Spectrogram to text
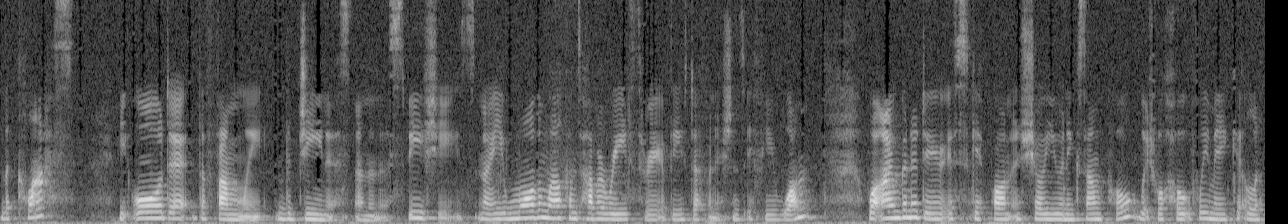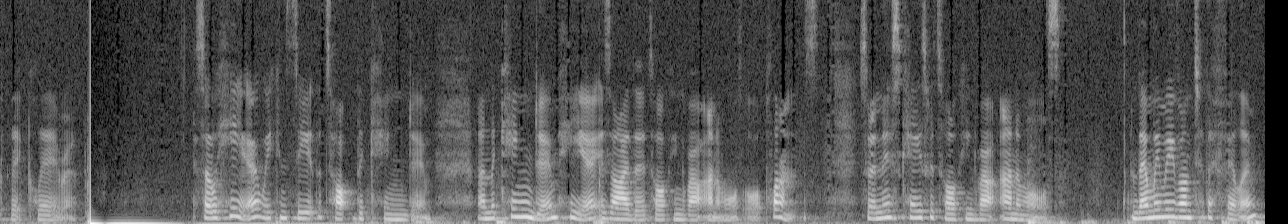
the class, the order, the family, the genus, and then the species. Now, you're more than welcome to have a read through of these definitions if you want. What I'm going to do is skip on and show you an example, which will hopefully make it a little bit clearer. So here we can see at the top the kingdom. And the kingdom here is either talking about animals or plants. So in this case, we're talking about animals. And then we move on to the phylum,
